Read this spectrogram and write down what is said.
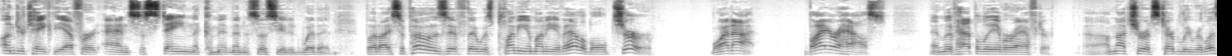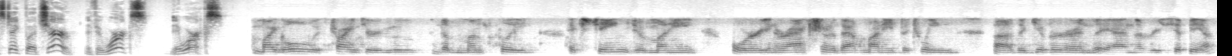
undertake the effort and sustain the commitment associated with it. But I suppose if there was plenty of money available, sure, why not? Buy her a house and live happily ever after. Uh, I'm not sure it's terribly realistic, but sure, if it works, it works. My goal was trying to remove the monthly exchange of money or interaction of that money between uh, the giver and the, and the recipient.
